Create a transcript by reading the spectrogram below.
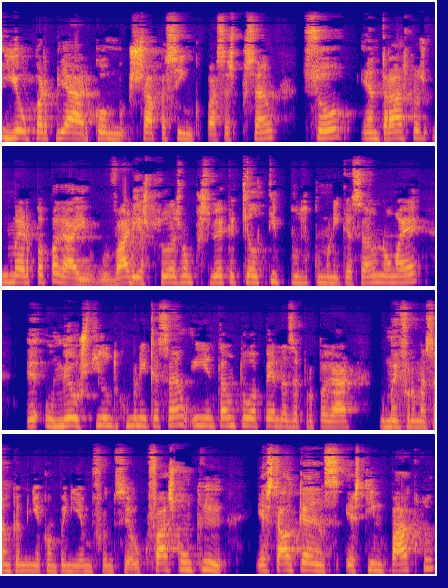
e eu partilhar como chapa 5, passa a expressão, sou, entre aspas, um mero papagaio. Várias pessoas vão perceber que aquele tipo de comunicação não é eh, o meu estilo de comunicação e então estou apenas a propagar uma informação que a minha companhia me forneceu, o que faz com que este alcance, este impacto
